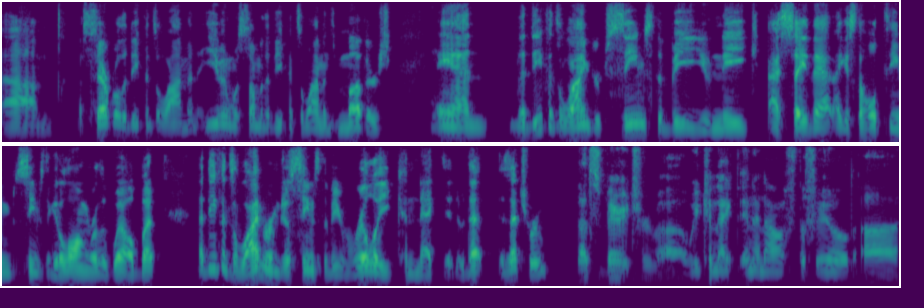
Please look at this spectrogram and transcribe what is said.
um, several of the defensive linemen, even with some of the defensive linemen's mothers, mm-hmm. and the defensive line group seems to be unique. I say that. I guess the whole team seems to get along really well, but that defensive line room just seems to be really connected. Is that is that true? That's very true. Uh, we connect in and off the field. Uh,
